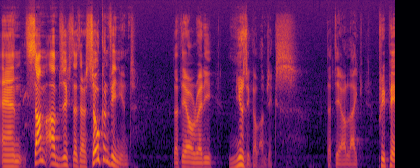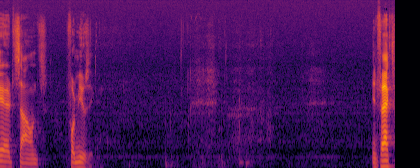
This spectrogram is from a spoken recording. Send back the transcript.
and some objects that are so convenient that they are already musical objects, that they are like prepared sounds for music. In fact,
